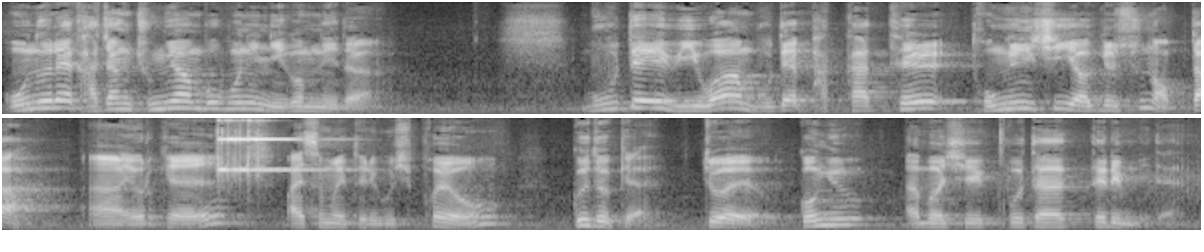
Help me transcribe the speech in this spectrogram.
오늘의 가장 중요한 부분인 이겁니다. 무대 위와 무대 바깥을 동일시 여길 수는 없다. 아, 이렇게 말씀을 드리고 싶어요. 구독과 좋아요, 공유 한 번씩 부탁드립니다.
